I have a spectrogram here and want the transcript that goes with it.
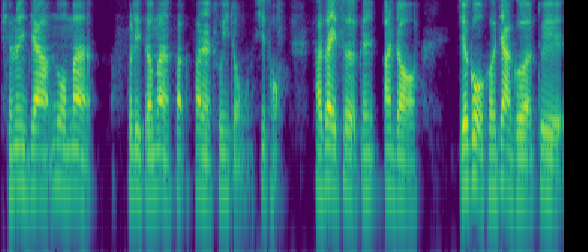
评论家诺曼·弗里德曼发发展出一种系统，他再一次跟按照结构和价格对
